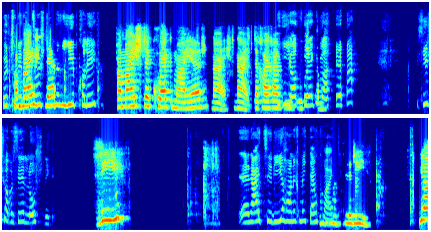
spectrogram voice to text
Würdest du Am mir meisten- zustimmen, mein lieber Kollege? Am meisten Quagmire. Nein, nein, da kann ich einfach Ja. Quagmire. Sie ist aber sehr lustig. Sie, Äh, nein, die Serie habe ich mit dem gemeint. Serie. Ja,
